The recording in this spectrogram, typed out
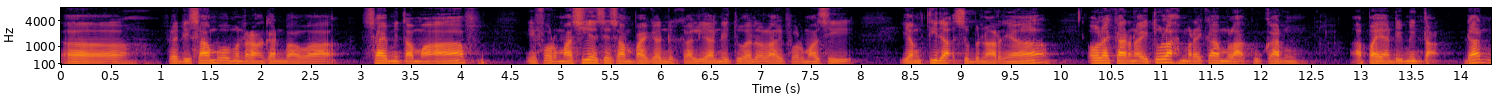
eh Ferdi Sambo menerangkan bahwa saya minta maaf, informasi yang saya sampaikan ke kalian itu adalah informasi yang tidak sebenarnya. Oleh karena itulah mereka melakukan apa yang diminta dan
